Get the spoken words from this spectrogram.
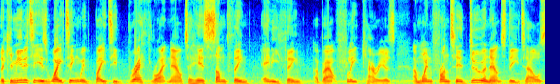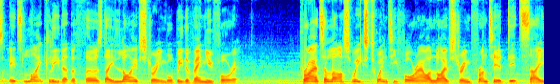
The community is waiting with bated breath right now to hear something, anything about fleet carriers and when Frontier do announce details it's likely that the Thursday livestream will be the venue for it. Prior to last weeks 24 hour livestream Frontier did say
